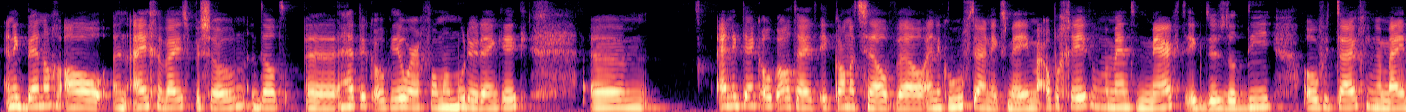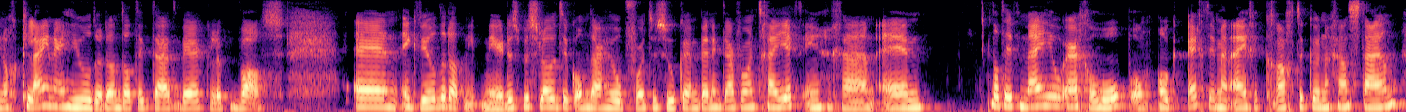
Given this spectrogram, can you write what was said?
En ik ben nogal een eigenwijs persoon. Dat uh, heb ik ook heel erg van mijn moeder, denk ik. Um, en ik denk ook altijd, ik kan het zelf wel en ik hoef daar niks mee. Maar op een gegeven moment merkte ik dus dat die overtuigingen mij nog kleiner hielden dan dat ik daadwerkelijk was. En ik wilde dat niet meer. Dus besloot ik om daar hulp voor te zoeken en ben ik daarvoor een traject ingegaan. En dat heeft mij heel erg geholpen om ook echt in mijn eigen kracht te kunnen gaan staan.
